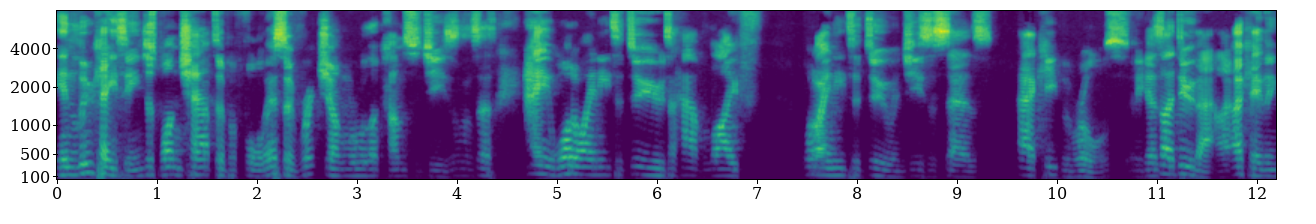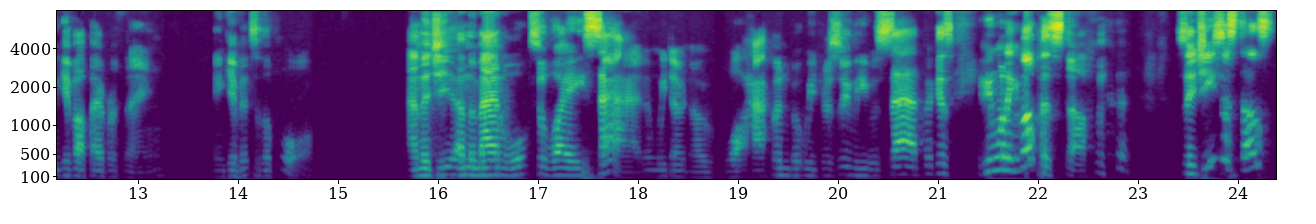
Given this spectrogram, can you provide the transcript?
in Luke 18, just one chapter before this, a rich young ruler comes to Jesus and says, Hey, what do I need to do to have life? What do I need to do? And Jesus says, I keep the rules. And he goes, I do that. Okay, then give up everything and give it to the poor. And the, and the man walks away sad, and we don't know what happened, but we presume he was sad because he didn't want to give up his stuff. so Jesus does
